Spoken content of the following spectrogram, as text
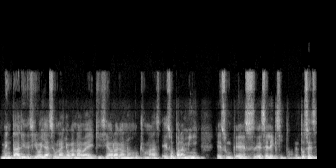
mental y decir, oye, hace un año ganaba X y ahora gano mucho más. Eso para mí es, un, es, es el éxito. Entonces,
